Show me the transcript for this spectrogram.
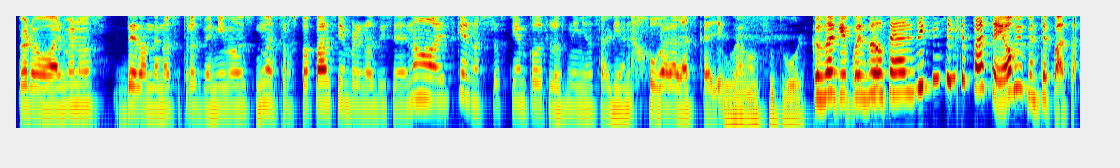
pero al menos de donde nosotros venimos, nuestros papás siempre nos dicen, no, es que en nuestros tiempos los niños salían a jugar a las calles. Jugaban fútbol. Cosa que pues, o sea, es difícil que pase, obviamente pasa,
